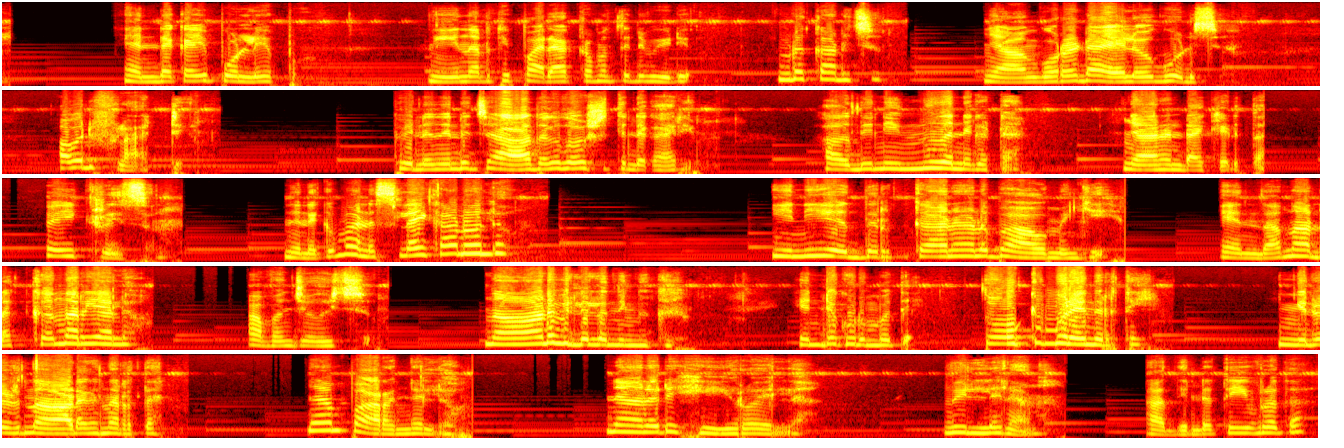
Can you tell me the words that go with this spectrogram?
എന്റെ കൈ പൊള്ളിയപ്പോൾ നീ നടത്തിയ പരാക്രമത്തിന്റെ വീഡിയോ ഇവിടെ കാണിച്ചു. ഞാൻ കുറെ ഡയലോഗ് ഓടിച്ചു. അവർ ഫ്ലാറ്റ്. പിന്നെ നിന്റെ ജാതകദോഷത്തിന്റെ കാര്യം. അതിന് ഇന്ന് തന്നെ കിട്ടാൻ ഞാൻ ഉണ്ടാക്കിയെടുത്ത ഫേക്ക് റീസൺ നിനക്ക് മനസ്സിലായി കാണുമല്ലോ. ഇനി എതിർക്കാനാണ് ഭാവമെങ്കിൽ എന്താ നടക്കുന്നറിയാലോ അവൻ ചോദിച്ചു നാണമില്ലല്ലോ നിങ്ങൾക്ക്. എന്റെ കുടുംബത്തെ തോക്കുമുறை നിർത്തി. ഇങ്ങനൊരു നാടകം നടത്താൻ ഞാൻ പറഞ്ഞല്ലോ. ഞാനൊരു ഹീറോ അല്ല വില്ലനാണ്. അതിന്റെ തീവ്രത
